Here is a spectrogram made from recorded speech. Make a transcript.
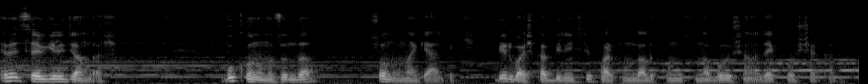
Evet sevgili canlar, bu konumuzun da sonuna geldik. Bir başka bilinçli farkındalık konusunda buluşana dek hoşçakalın.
